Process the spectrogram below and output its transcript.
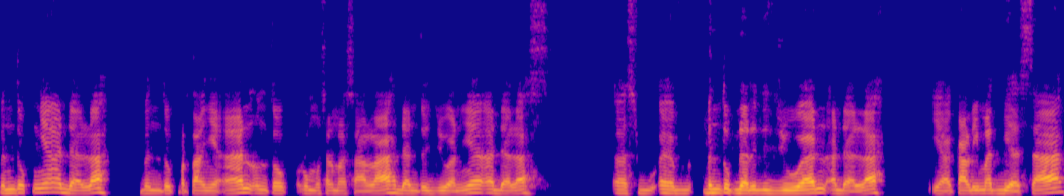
Bentuknya adalah bentuk pertanyaan untuk rumusan masalah dan tujuannya adalah eh, eh, bentuk dari tujuan adalah ya kalimat biasa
